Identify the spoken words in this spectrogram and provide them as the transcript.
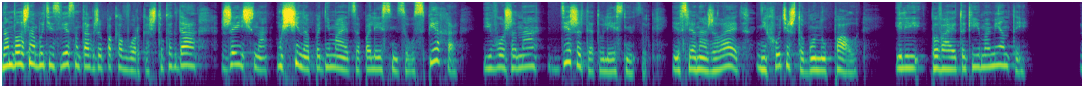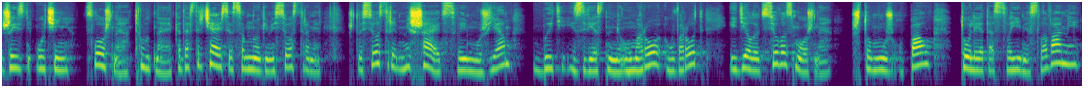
Нам должна быть известна также поговорка, что когда женщина, мужчина поднимается по лестнице успеха, его жена держит эту лестницу, если она желает, не хочет, чтобы он упал. Или бывают такие моменты, жизнь очень сложная, трудная, когда встречаешься со многими сестрами, что сестры мешают своим мужьям быть известными у, моро, ворот и делают все возможное, что муж упал, то ли это своими словами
